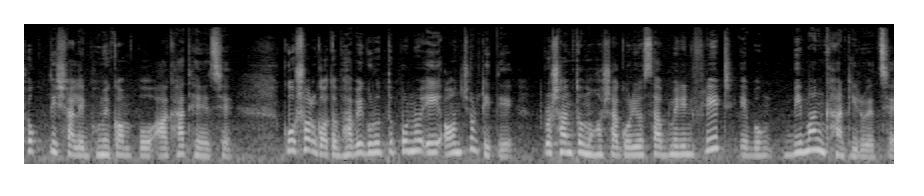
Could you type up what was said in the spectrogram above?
শক্তিশালী ভূমিকম্প আঘাত হেনেছে। কৌশলগতভাবে গুরুত্বপূর্ণ এই অঞ্চলটিতে প্রশান্ত মহাসাগরীয় সাবমেরিন ফ্লিট এবং বিমান ঘাঁটি রয়েছে।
